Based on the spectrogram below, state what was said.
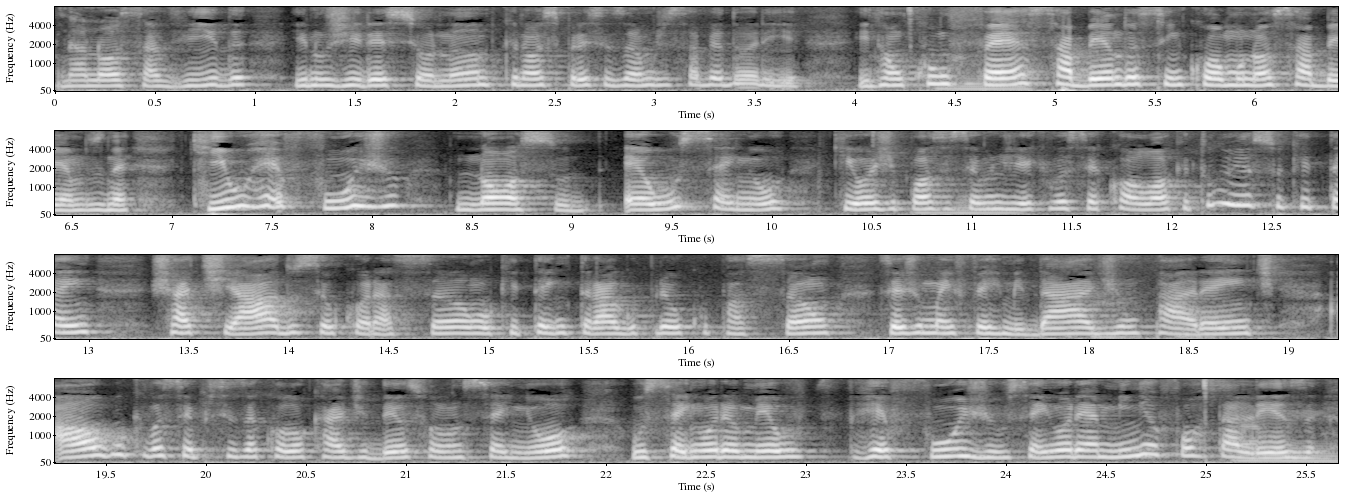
na nossa vida e nos direcionando, porque nós precisamos de sabedoria. Então, com fé, sabendo assim como nós sabemos, né, que o refúgio nosso é o Senhor, que hoje possa ser um dia que você coloque tudo isso que tem chateado o seu coração, ou que tem trago preocupação, seja uma enfermidade, um parente, algo que você precisa colocar de Deus, falando: Senhor, o Senhor é o meu refúgio, o Senhor é a minha fortaleza, Amém.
